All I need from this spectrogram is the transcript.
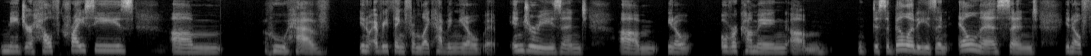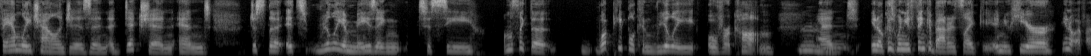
major health crises, um, who have you know everything from like having you know injuries and um, you know overcoming um, disabilities and illness and you know family challenges and addiction. And just the it's really amazing to see almost like the what people can really overcome mm. and you know because when you think about it it's like and you hear you know if i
